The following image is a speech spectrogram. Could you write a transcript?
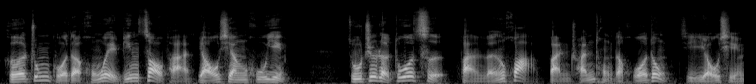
和中国的红卫兵造反遥相呼应，组织了多次反文化、反传统的活动及游行。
